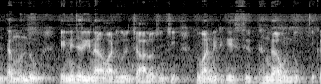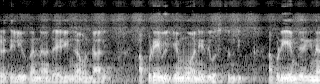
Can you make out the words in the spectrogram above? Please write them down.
ఇంతకుముందు ఎన్ని జరిగినా వాటి గురించి ఆలోచించి నువ్వు అన్నిటికీ సిద్ధంగా ఉండు. ఇక్కడ తెలివి కన్నా ధైర్యంగా ఉండాలి. అప్పుడే విజయము అనేది వస్తుంది. అప్పుడు ఏం జరిగినా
